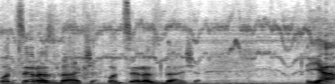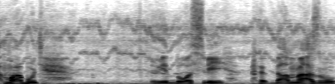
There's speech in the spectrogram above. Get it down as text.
Оце роздача, оце роздача. Я, мабуть, відос свій дам назву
